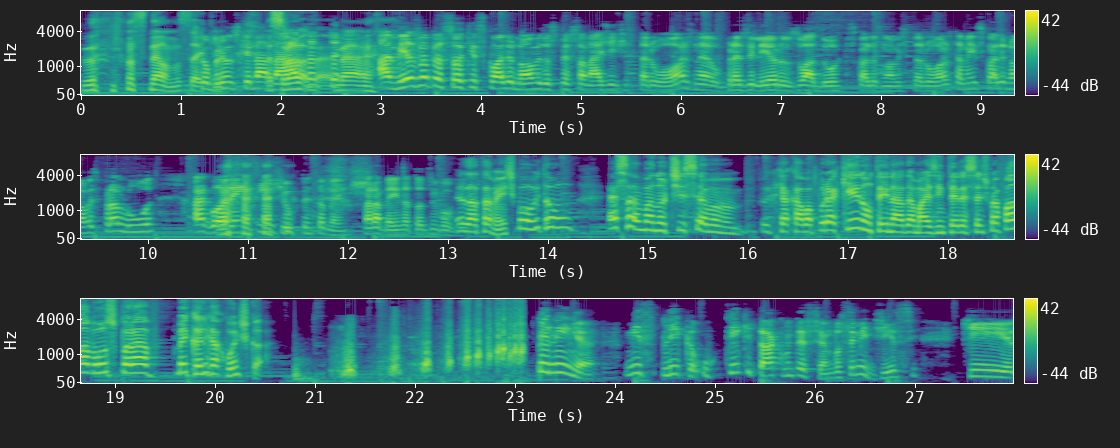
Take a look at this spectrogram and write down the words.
Não, não sei. Descobrimos que na Astro- NASA na- a mesma pessoa que escolhe o nome dos personagens de Star Wars, né? O brasileiro o zoador que escolhe os nomes de Star Wars também escolhe nomes pra Lua, agora em, em Júpiter também. Parabéns a todos envolvidos. Exatamente. Bom, então, essa é uma notícia que acaba por aqui, não tem nada mais interessante pra falar. Vamos para mecânica quântica. Peninha, me explica o que que tá acontecendo. Você me disse que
